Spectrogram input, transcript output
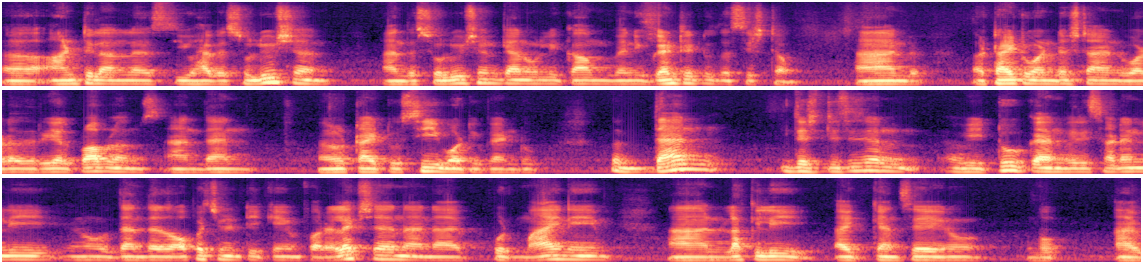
uh, until unless you have a solution and the solution can only come when you get into the system and uh, try to understand what are the real problems and then you know try to see what you can do. Then this decision we took and very suddenly you know then the opportunity came for election and i put my name and luckily i can say you know i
